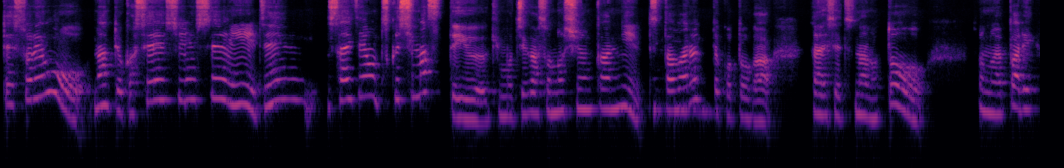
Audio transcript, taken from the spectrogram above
で、それを、なんていうか、精神誠意、全、最善を尽くしますっていう気持ちがその瞬間に伝わるってことが大切なのと、そのやっぱり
